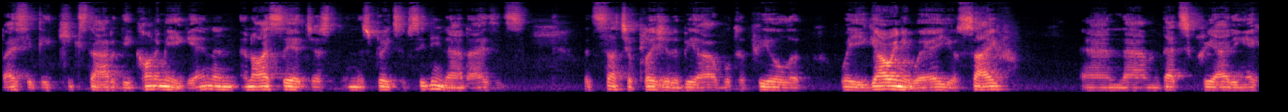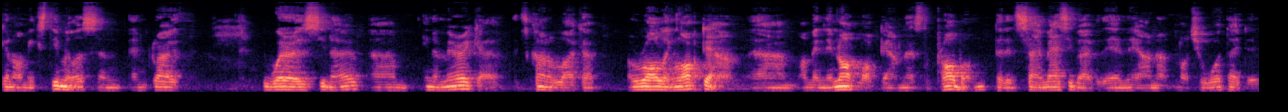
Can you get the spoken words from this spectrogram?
basically kick-started the economy again. And, and I see it just in the streets of Sydney nowadays. It's it's such a pleasure to be able to feel that where you go anywhere, you're safe, and um, that's creating economic stimulus and, and growth. Whereas, you know, um, in America, it's kind of like a, a rolling lockdown. Um, I mean, they're not lockdown, that's the problem, but it's so massive over there now, I'm not, not sure what they do.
